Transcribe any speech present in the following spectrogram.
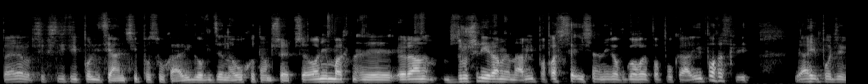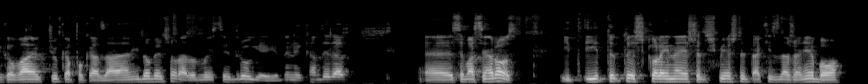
PRL przyszli policjanci, posłuchali go, widzę na uchu tam szepcze. Oni mach, y, ran, wzruszyli ramionami, popatrzyli się na niego w głowę, popukali i poszli. Ja im podziękowałem, kciuka pokazałem i do wieczora, do 22. Jedyny kandydat e, Sebastian Ross. I, i to, to jest kolejne jeszcze śmieszne takie zdarzenie, bo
